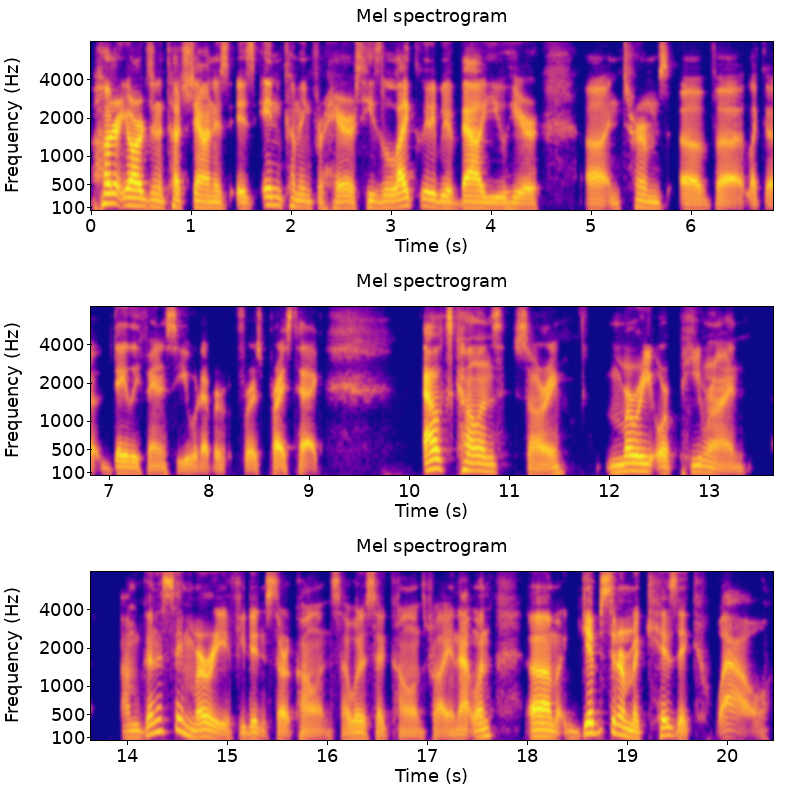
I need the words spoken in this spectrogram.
100 yards and a touchdown is is incoming for Harris. He's likely to be a value here uh, in terms of uh, like a daily fantasy or whatever for his price tag. Alex Collins, sorry, Murray or P Ryan. I'm gonna say Murray if you didn't start Collins. I would have said Collins probably in that one. Um, Gibson or McKissic. Wow,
